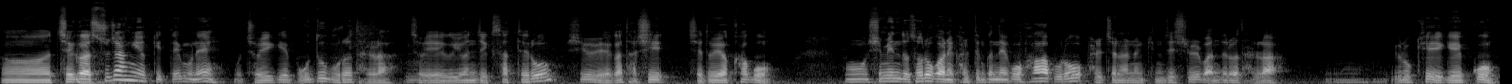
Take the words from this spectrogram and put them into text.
어, 제가 수장이었기 때문에 뭐 저에게 모두 물어달라. 저의 의원직 사퇴로 시의회가 다시 제도약하고 어, 시민도 서로 간의 갈등 끝내고 화합으로 발전하는 김제시를 만들어 달라. 이렇게 얘기했고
